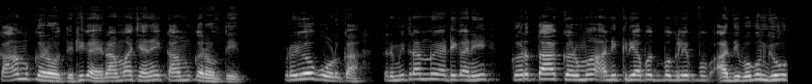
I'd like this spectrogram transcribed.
काम करवते. ठीक आहे? रामाच्याने काम करवते. प्रयोग ओळखा. तर मित्रांनो या ठिकाणी कर्ता कर्म आणि क्रियापद बघले प- आधी बघून घेऊ.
